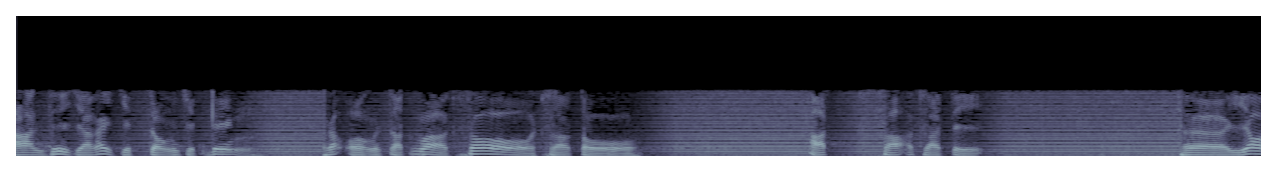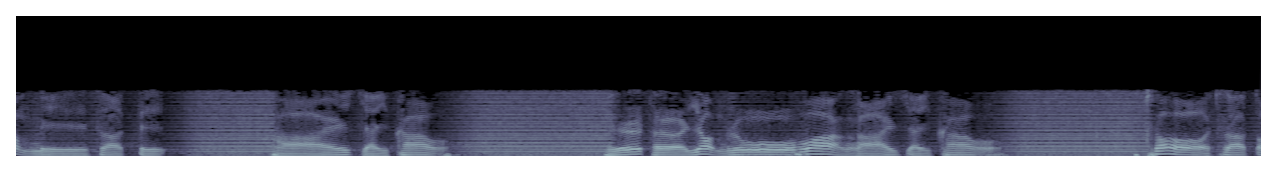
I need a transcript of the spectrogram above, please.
การที่จะให้จิตตรงจิตนิ่ง พระองค์จัดว่าโซสโต อัตสสติเธอย่อมมีสติ หายใจเข้า หรือเธอย่อมรู้ว่าหายใจเข้าโซสโต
